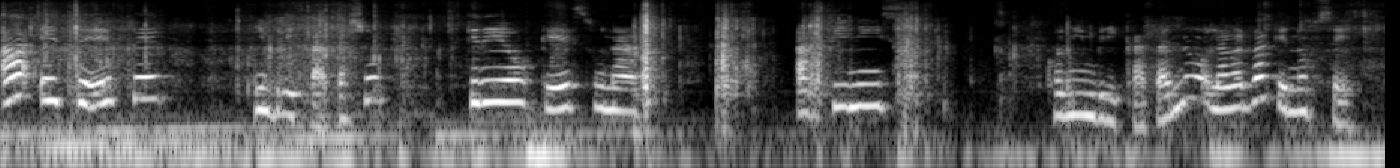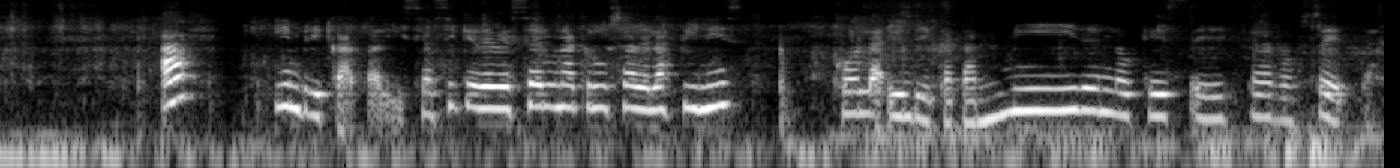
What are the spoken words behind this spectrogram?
AFF imbricata. Yo creo que es una afinis con imbricata. No, la verdad que no sé. Imbricata dice. Así que debe ser una cruza de la finis con la imbricata. Miren lo que es esta roseta.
